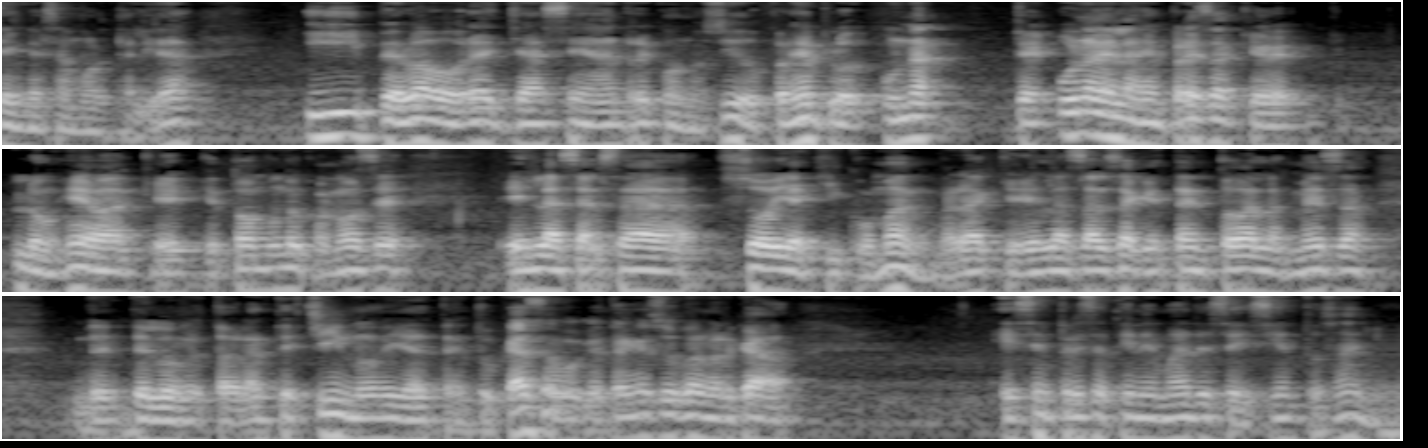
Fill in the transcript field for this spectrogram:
tenga esa mortalidad. Y, pero ahora ya se han reconocido. Por ejemplo, una una de las empresas que longeva que, que todo el mundo conoce es la salsa soya Kikoman, ¿verdad? Que es la salsa que está en todas las mesas de, los restaurantes chinos y hasta en tu casa porque está en el supermercado. Esa empresa tiene más de 600 años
